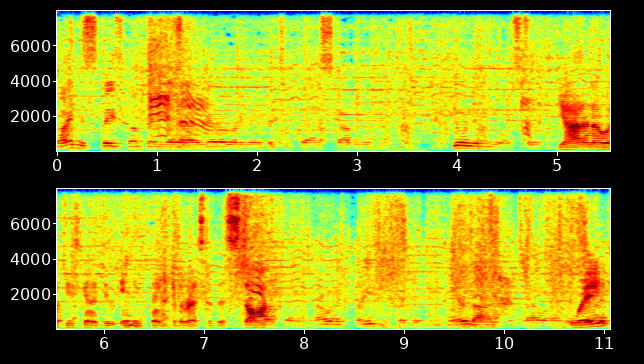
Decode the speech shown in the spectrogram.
trying to space something, but uh, Yellow running in a bit too fast, stopping him from doing what he wants to. Yeah, I don't know if he's gonna do anything for the rest of this stock. What the hell, the crazy freaking air dodge from Yellow. Wait.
